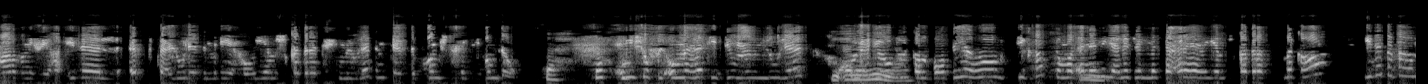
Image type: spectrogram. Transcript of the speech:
تعارضني فيها. إذا الأب تاع الولاد مليح وهي مش قادرة تحمل الولاد ما تعذبهمش تخليهم له صح صح يعني شوف الأمهات يديو معاهم الاولاد الأنانية. ويعاودوا يطلبوا بيهم اكزاكتومون الانانيه على جال مشاعرها هي مش قادرة تطلقهم إذا دابهم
